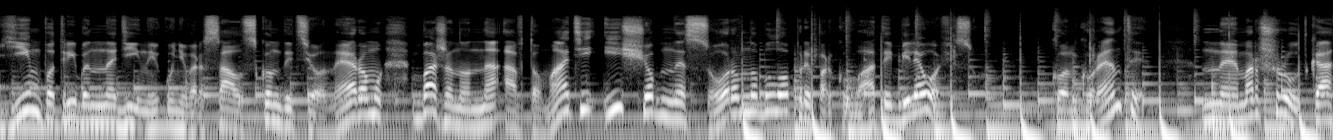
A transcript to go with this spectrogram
Їм потрібен надійний універсал з кондиціонером, бажано на автоматі, і щоб не соромно було припаркувати біля офісу. Конкуренти? Не маршрутка,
